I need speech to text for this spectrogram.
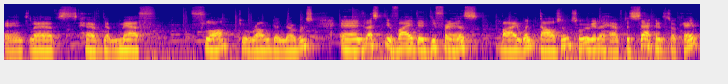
And let's have the math floor to round the numbers. And let's divide the difference by 1000, so we're gonna have the seconds, okay?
